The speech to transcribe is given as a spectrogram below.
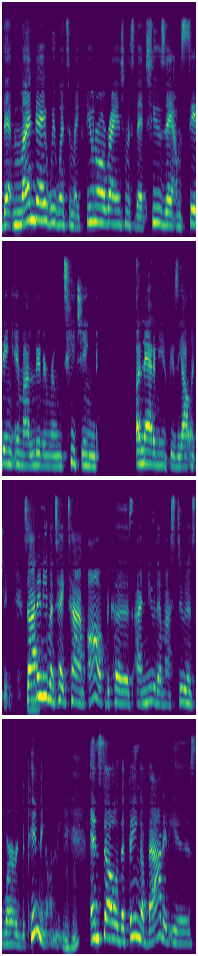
That Monday we went to make funeral arrangements. That Tuesday I'm sitting in my living room teaching anatomy and physiology. So I didn't even take time off because I knew that my students were depending on me. Mm-hmm. And so the thing about it is,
